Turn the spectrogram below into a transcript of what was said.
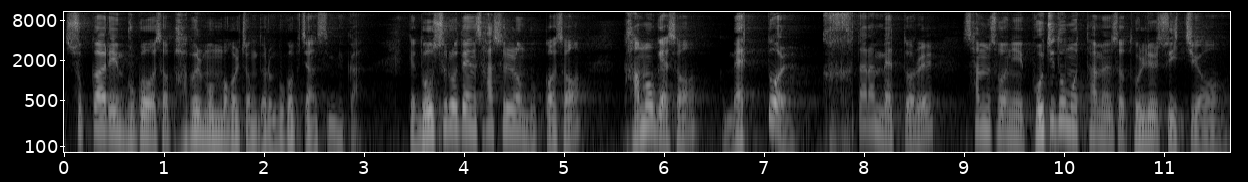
숟갈이 무거워서 밥을 못 먹을 정도로 무겁지 않습니까? 노수로 된 사슬로 묶어서 감옥에서 맷돌, 커다란 맷돌을 삼손이 보지도 못하면서 돌릴 수 있지요.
